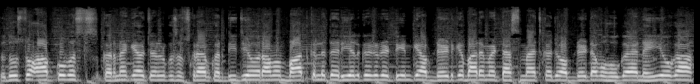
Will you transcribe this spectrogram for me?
तो दोस्तों, आपको बस करना क्या है चैनल को सब्सक्राइब कर दीजिए। और हम बात कर लेते हैं रियल क्रिकेट एटीन के अपडेट के बारे में टेस्ट मैच का जो अपडेट है, वो होगा या नहीं होगा।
